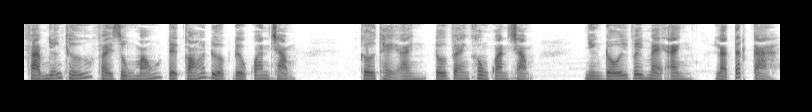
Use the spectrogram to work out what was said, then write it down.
Phạm những thứ phải dùng máu để có được điều quan trọng. Cơ thể anh đối với anh không quan trọng, nhưng đối với mẹ anh là tất cả.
